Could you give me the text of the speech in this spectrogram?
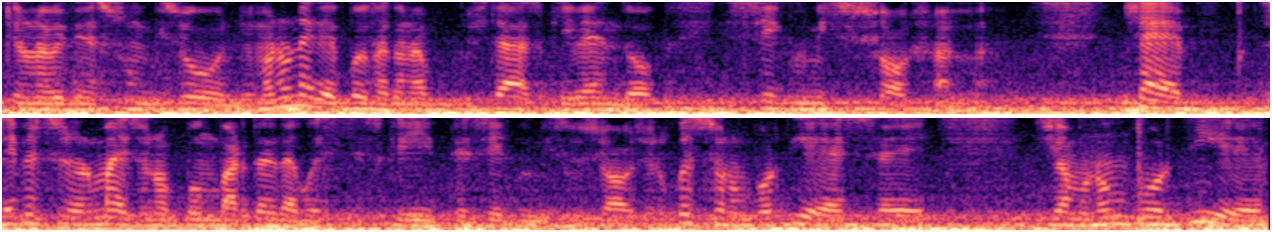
che non avete nessun bisogno, ma non è che voi fate una pubblicità scrivendo seguimi sui social. Cioè, le persone ormai sono bombardate da queste scritte, seguimi sui social. Questo non vuol dire essere, diciamo, non vuol dire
